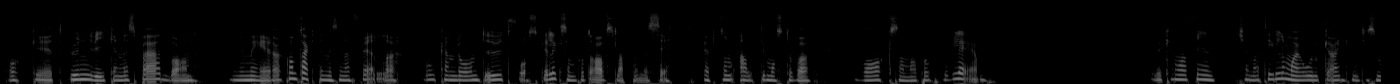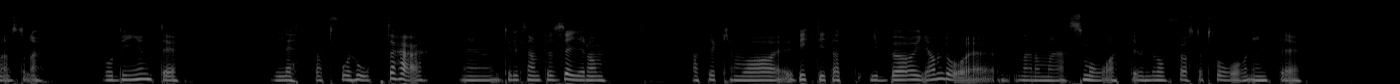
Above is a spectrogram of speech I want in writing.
Och ett undvikande spädbarn minimerar kontakten med sina föräldrar och kan då inte utforska liksom på ett avslappnande sätt eftersom alltid måste vara vaksamma på problem. Så det kan vara fint att känna till de här olika anknytningsmönsterna. Och det är ju inte lätt att få ihop det här. Eh, till exempel säger de att det kan vara viktigt att i början då eh, när de är små att det under de första två åren inte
